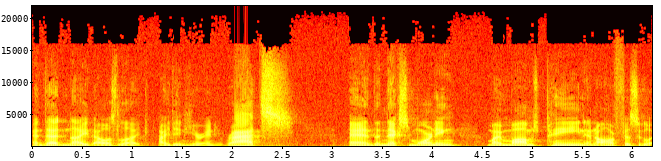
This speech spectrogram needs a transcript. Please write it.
And that night, I was like, I didn't hear any rats. And the next morning, my mom's pain and all her physical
